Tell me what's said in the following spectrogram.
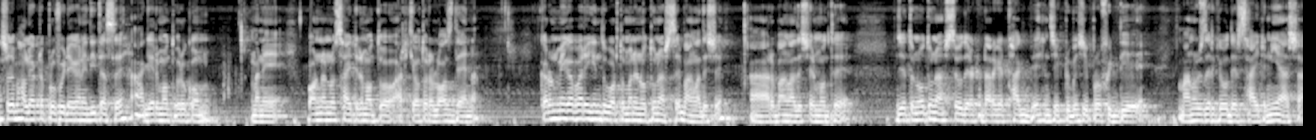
আসলে ভালো একটা প্রফিট এখানে দিতেছে। আগের মতো ওরকম মানে অন্যান্য সাইটের মতো আর কি অতটা লস দেয় না। কারণ মেগাবাড়ি কিন্তু বর্তমানে নতুন আসছে বাংলাদেশে। আর বাংলাদেশের মধ্যে যেহেতু নতুন আসছে, ওদের একটা টার্গেট থাকবে যে একটু বেশি প্রফিট দিয়ে মানুষদেরকে ওদের সাইটে নিয়ে আসা।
